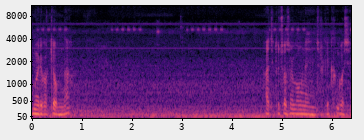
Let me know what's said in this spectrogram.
두 마리밖에 없나? 아직도 젖을 먹네 저렇게 큰 것이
